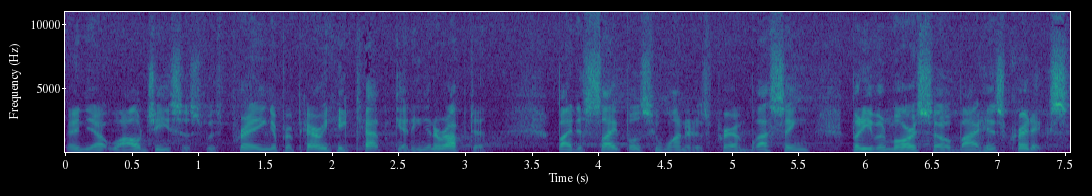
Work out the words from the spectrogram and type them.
And yet, while Jesus was praying and preparing, he kept getting interrupted by disciples who wanted his prayer and blessing, but even more so by his critics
